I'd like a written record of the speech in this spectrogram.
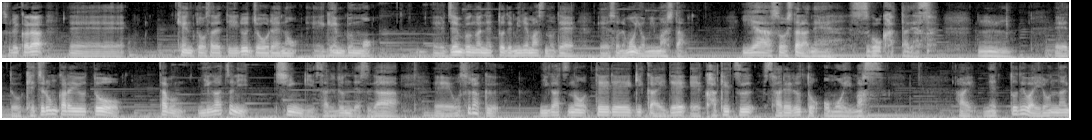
それから、えー、検討されている条例の、原文も、えー、全文がネットで見れますので、えー、それも読みました。いやー、そうしたらね、すごかったです。うん。えっ、と、結論から言うと、多分2月に審議されるんですが、えー、おそらく2月の定例議会で、えー、可決されると思います。はい。ネットではいろんな、え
